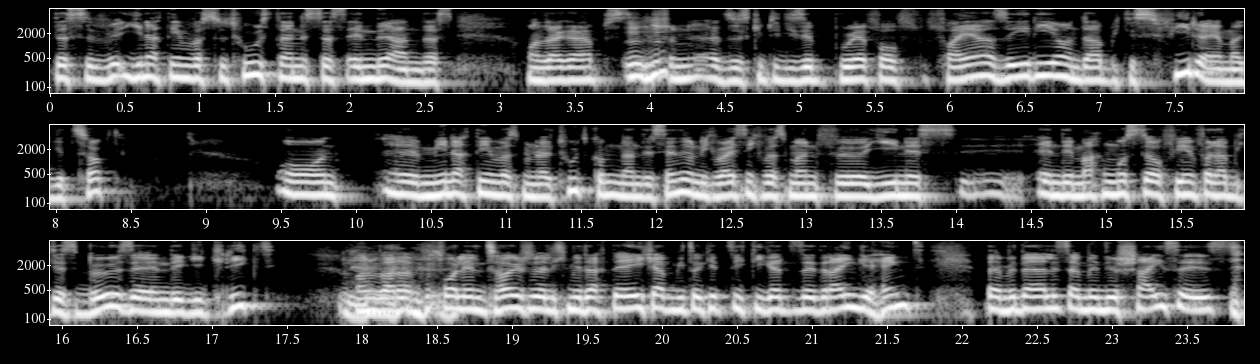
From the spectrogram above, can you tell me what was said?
dass je nachdem, was du tust, dann ist das Ende anders. Und da gab es mhm. schon, also es gibt ja diese Breath of Fire Serie und da habe ich das Fieder immer gezockt. Und äh, je nachdem, was man halt tut, kommt dann das Ende und ich weiß nicht, was man für jenes äh, Ende machen musste. Auf jeden Fall habe ich das böse Ende gekriegt und war dann voll enttäuscht, weil ich mir dachte, ey, ich habe mich doch jetzt nicht die ganze Zeit reingehängt, damit da alles am Ende scheiße ist.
